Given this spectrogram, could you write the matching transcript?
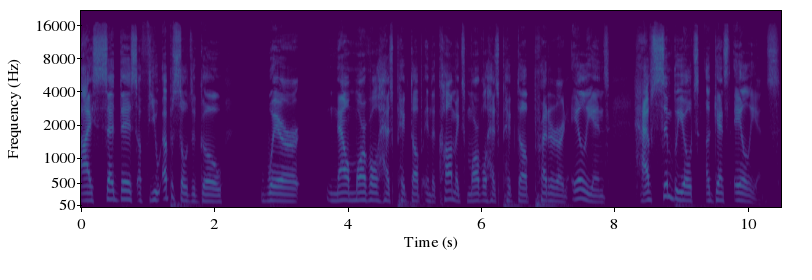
I said this a few episodes ago, where now Marvel has picked up in the comics, Marvel has picked up Predator and Aliens, have symbiotes against aliens.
